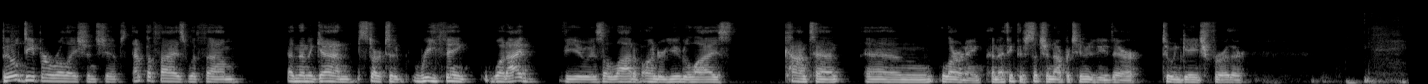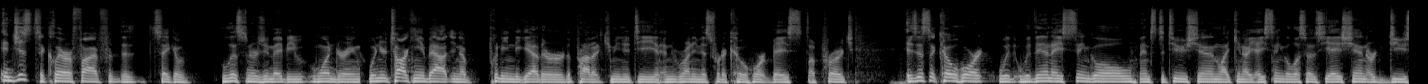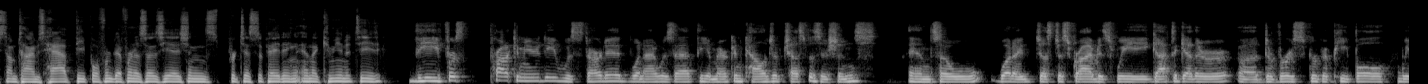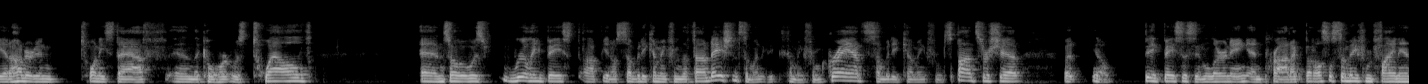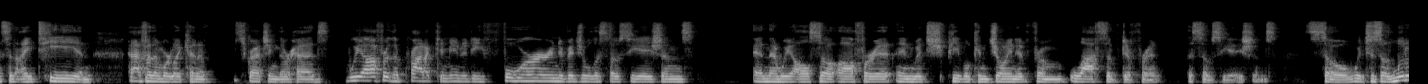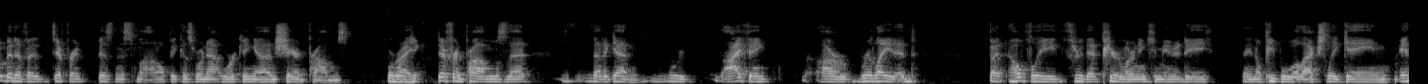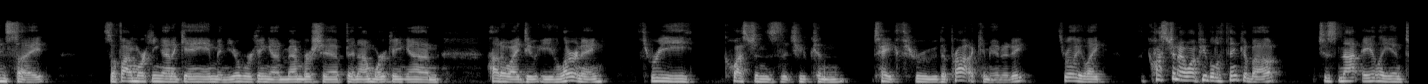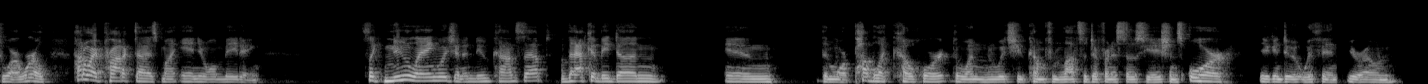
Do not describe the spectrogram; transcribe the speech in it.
build deeper relationships, empathize with them, and then again, start to rethink what I view as a lot of underutilized content and learning. And I think there's such an opportunity there to engage further. And just to clarify for the sake of listeners who may be wondering when you're talking about you know putting together the product community and running this sort of cohort based approach is this a cohort with, within a single institution, like you know a single association, or do you sometimes have people from different associations participating in a community? The first product community was started when I was at the American College of Chest Physicians. And so, what I just described is we got together a diverse group of people. We had 120 staff, and the cohort was 12. And so it was really based off, you know, somebody coming from the foundation, somebody coming from grants, somebody coming from sponsorship, but you know, big basis in learning and product, but also somebody from finance and IT, and half of them were like kind of scratching their heads. We offer the product community for individual associations, and then we also offer it in which people can join it from lots of different associations. So, which is a little bit of a different business model because we're not working on shared problems. We're right. working different problems that that again, we I think are related, but hopefully through that peer learning community, you know, people will actually gain insight. So if I'm working on a game and you're working on membership and I'm working on how do I do e-learning, three questions that you can take through the product community. It's really like the question I want people to think about, which is not alien to our world. How do I productize my annual meeting? It's like new language and a new concept. That could be done in the more public cohort, the one in which you come from lots of different associations, or you can do it within your own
